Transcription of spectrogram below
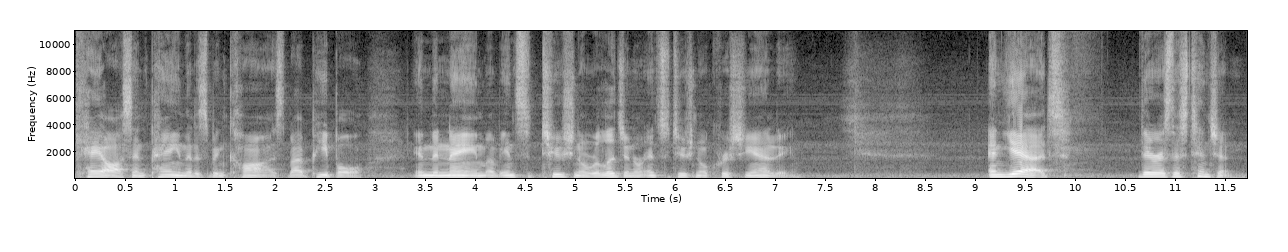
chaos and pain that has been caused by people in the name of institutional religion or institutional Christianity. And yet, there is this tension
